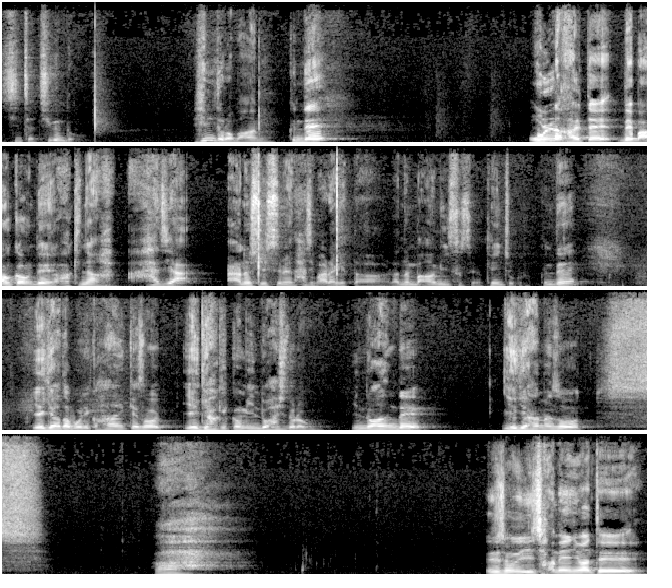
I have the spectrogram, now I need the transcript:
진짜 지금도 힘들어 마음이. 근데 올라갈 때 내 마음 가운데 아 그냥 하- 하지 아- 않을 수 있으면 하지 말아야겠다라는 마음이 있었어요 개인적으로. 근데 얘기하다 보니까 하나님께서 얘기하게끔 인도하시더라고. 인도하는데 얘기하면서 아 근데 저는 이 자매님한테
